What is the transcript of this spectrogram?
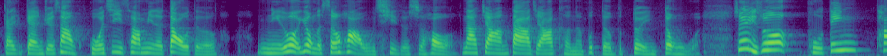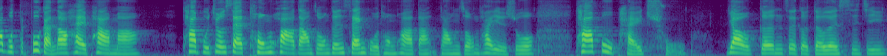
感感觉上国际上面的道德，你如果用了生化武器的时候，那这样大家可能不得不对你动武。所以你说普丁他不不感到害怕吗？他不就是在通话当中，跟三国通话当当中，他也说他不排除要跟这个德伦斯基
